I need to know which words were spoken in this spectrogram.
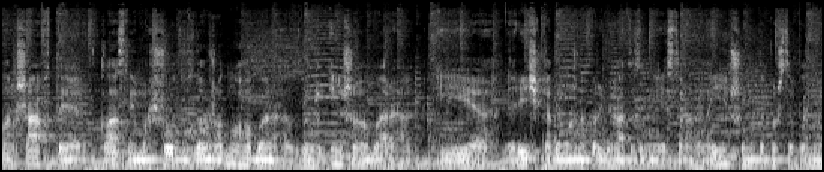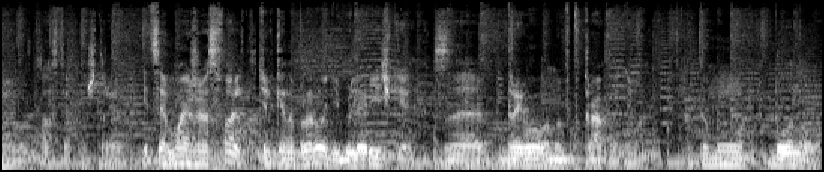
ландшафти, класний маршрут вздовж одного берега, вздовж іншого берега. І річка, де можна перебігати з однієї сторони на іншу. Ми також це плануємо вкласти як наш трейл. І це майже асфальт, тільки на природі біля річки з драйвовими вкрапленнями. Тому було ново.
